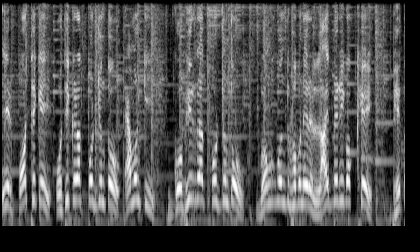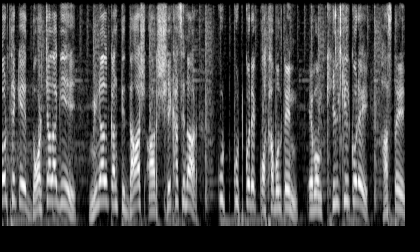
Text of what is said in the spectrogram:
এরপর থেকেই অধিক রাত পর্যন্ত, এমনকি গভীর রাত পর্যন্ত বঙ্গবন্ধু ভবনের লাইব্রেরি কক্ষে ভেতর থেকে দরজা লাগিয়ে মৃণাল কান্তি দাস আর শেখ হাসিনার কুটকুট করে কথা বলতেন এবং খিলখিল করে হাসতেন।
